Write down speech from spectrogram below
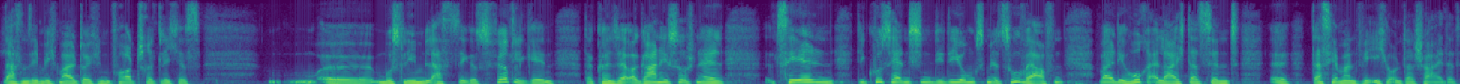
Lassen Sie mich mal durch ein fortschrittliches äh, muslimlastiges Viertel gehen. Da können sie aber gar nicht so schnell zählen, die Kusshändchen, die die Jungs mir zuwerfen, weil die hocherleichtert sind, äh, dass jemand wie ich unterscheidet.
